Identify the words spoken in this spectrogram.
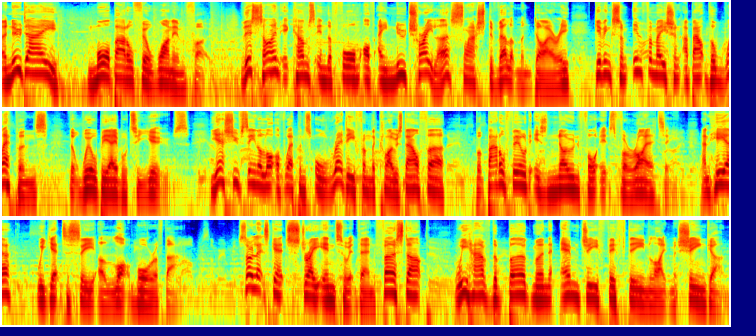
A new day, more Battlefield 1 info. This time it comes in the form of a new trailer slash development diary giving some information about the weapons that we'll be able to use. Yes, you've seen a lot of weapons already from the closed alpha, but Battlefield is known for its variety, and here we get to see a lot more of that. So let's get straight into it then. First up, we have the Bergmann MG15 light machine gun.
